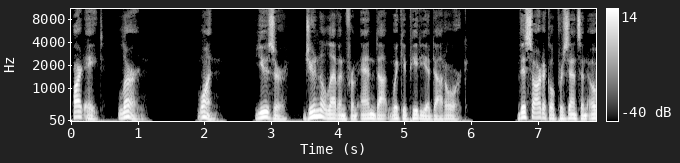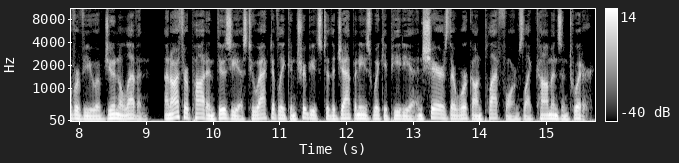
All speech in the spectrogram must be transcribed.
Part 8 Learn. 1. User June 11 from en.wikipedia.org. This article presents an overview of June 11, an arthropod enthusiast who actively contributes to the Japanese Wikipedia and shares their work on platforms like Commons and Twitter.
